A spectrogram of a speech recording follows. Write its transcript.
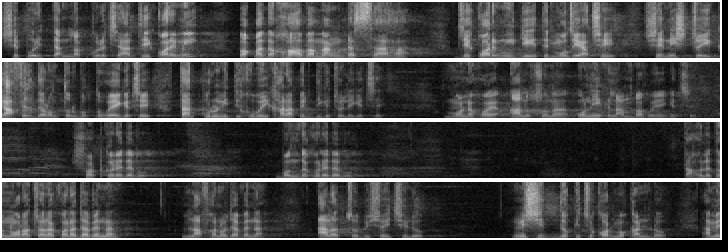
সে পরিত্রাণ লাভ করেছে, আর যে করেনি অকাদা মাং দাসাহা। যে করেনি, যে এতে মজে আছে, সে নিশ্চয়ই গাফেলদের অন্তর্ভুক্ত হয়ে গেছে, তার পুরনীতি খুবই খারাপের দিকে চলে গেছে। মনে হয় আলোচনা অনেক লম্বা হয়ে গেছে। শর্ট করে দেব, বন্ধ করে দেব। তাহলে তো নড়াচড়া করা যাবে না, লাফানো যাবে না। আলোচ্য বিষয় ছিল নিষিদ্ধ কিছু কর্মকাণ্ড। আমি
